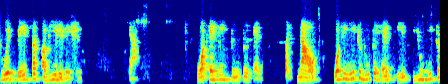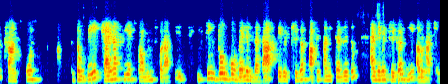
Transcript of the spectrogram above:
do it based on abhi relation yeah. What can we do to help? Now what we need to do to help is you need to transpose the way China creates problems for us is if things don't go well in Ladakh, they will trigger Pakistani terrorism and they will trigger the Arunachal.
